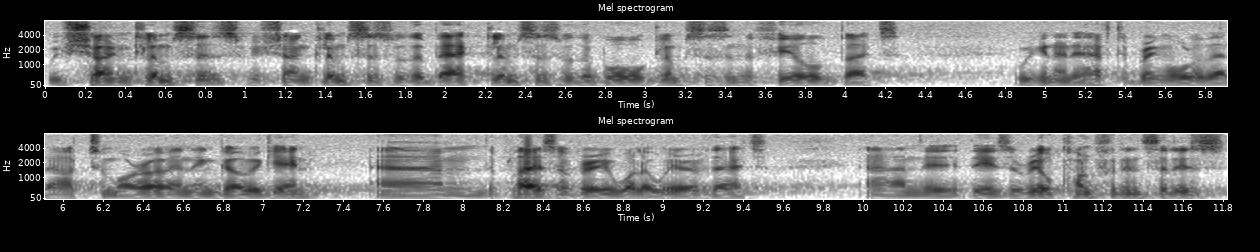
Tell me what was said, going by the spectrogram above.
we've shown glimpses. We've shown glimpses with the bat, glimpses with the ball, glimpses in the field, but we're going to have to bring all of that out tomorrow and then go again. Um, the players are very well aware of that. Um, there, there's a real confidence that is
